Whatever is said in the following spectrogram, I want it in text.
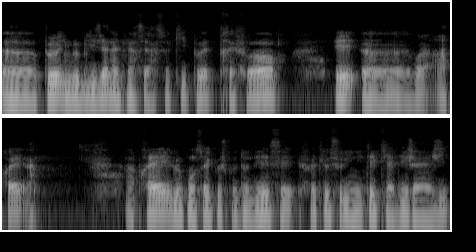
Euh, peut immobiliser un adversaire, ce qui peut être très fort. Et euh, voilà, après, après, le conseil que je peux donner, c'est faites-le sur l'unité qui a déjà agi.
